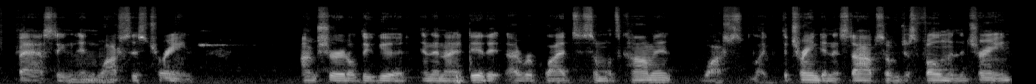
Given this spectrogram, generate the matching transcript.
fast and, and Mhm. watch this train i'm sure it'll do good. And then i did it. I replied to someone's comment watched like the train didn't stop so i'm just foaming the train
